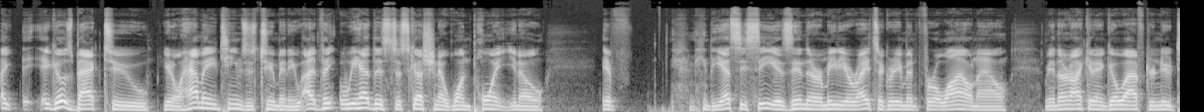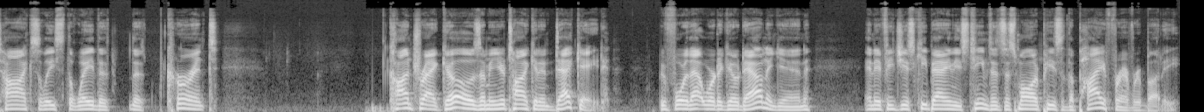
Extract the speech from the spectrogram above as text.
I, it goes back to you know how many teams is too many. I think we had this discussion at one point. You know, if I mean the SEC is in their media rights agreement for a while now. I mean they're not going to go after new talks. At least the way the the current contract goes. I mean you're talking a decade before that were to go down again. And if you just keep adding these teams, it's a smaller piece of the pie for everybody.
